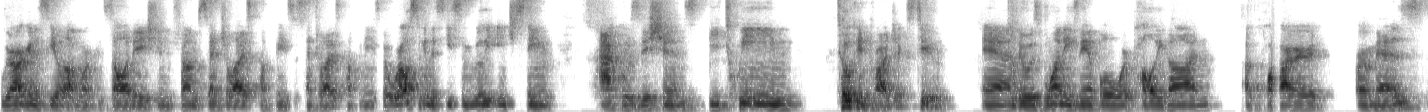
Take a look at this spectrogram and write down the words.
we are going to see a lot more consolidation from centralized companies to centralized companies, but we're also going to see some really interesting acquisitions between token projects too. And there was one example where Polygon acquired Hermez.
